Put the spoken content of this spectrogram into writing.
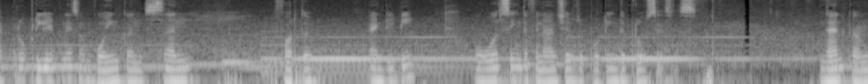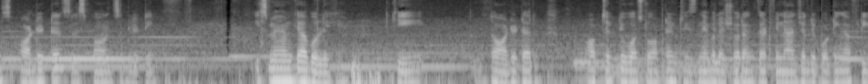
appropriateness of going concern for the entity overseeing the financial reporting the processes then comes auditor's responsibility इसमें हम क्या बोलेंगे कि the auditor objective was to obtain reasonable assurance that financial reporting are free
